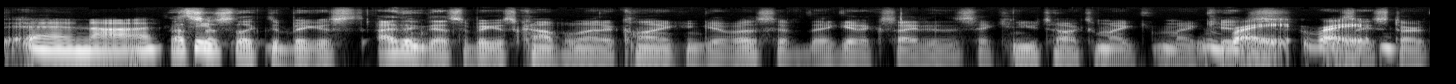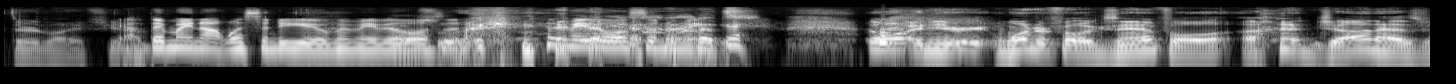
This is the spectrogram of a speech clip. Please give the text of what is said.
and uh, that's just like the biggest. I think that's the biggest compliment a client can give us if they get excited and say, "Can you talk to my my kids?" Right, right. As they start their life. yeah, know? they might not listen to you, but maybe they'll listen. To, maybe they'll listen to me. oh, and your wonderful example, uh, John has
